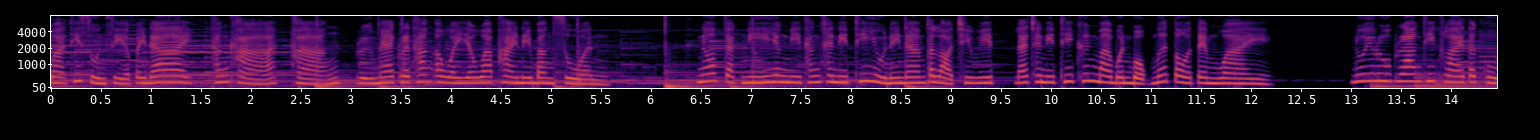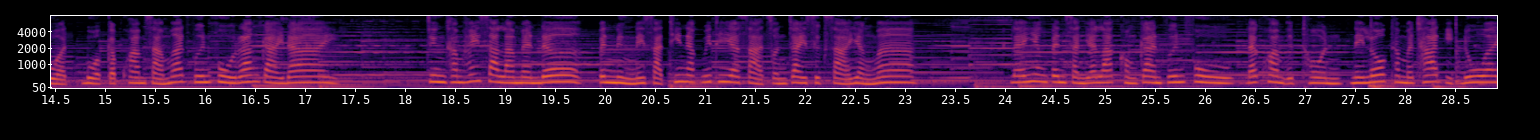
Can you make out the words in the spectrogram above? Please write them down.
วะที่สูญเสียไปได้ ทั้งขา หาง หรือแม้กระทั่งอวัยวะภายในบางส่วน นอกจากนี้ยังมีทั้งชนิดที่อยู่ในน้ำตลอดชีวิต และชนิดที่ขึ้นมาบนบกเมื่อโตเต็มวัยด้วยรูปร่างที่คล้ายตะกรวด บวกกับความสามารถฟื้นฟูร่างกายได้ จึงทำให้ซาลาแมนเดอร์ เป็นหนึ่งในสัตว์ที่นักวิทยาศาสตร์สนใจศึกษาอย่างมาก และยังเป็นสัญลักษณ์ของการฟื้นฟู และความอดทนในโลกธรรมชาติอีกด้วย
